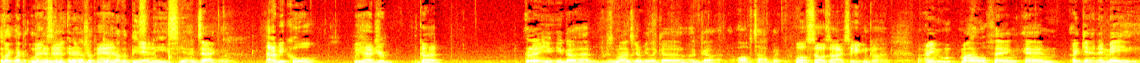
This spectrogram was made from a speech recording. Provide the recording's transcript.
like like in, wins in, it in in another Japan? in another beast in the East. Yeah, Exactly. That'd be cool. We had your. Go ahead. No, no, you, you go ahead because mine's gonna be like a, a go off topic. Well, so was I. So you can go ahead. I mean, my whole thing, and again, it may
